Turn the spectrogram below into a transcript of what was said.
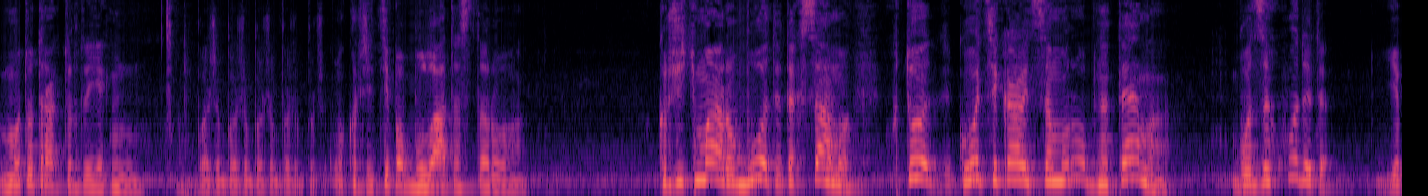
Мототрактор, то як він. Боже, боже, боже, боже, боже. Ну, коротше, типа булата старого. Коротше, тьма роботи так само. Хто, кого цікавить саморобна тема, от заходите. Є,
